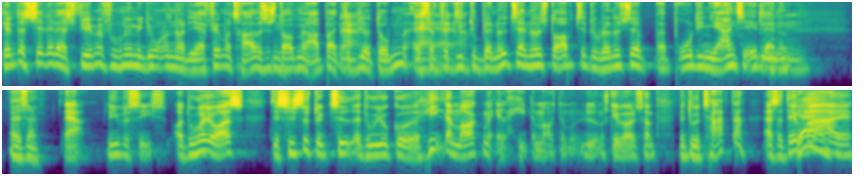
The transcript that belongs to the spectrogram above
dem, der sælger deres firma for 100 millioner, når de er 35, så stopper med at arbejde, ja. de bliver dumme. Altså, Ja, ja, ja. fordi du bliver nødt til at have noget at stå op til. Du bliver nødt til at- bruge din hjerne til et eller andet. Mm. Altså, Ja, lige præcis. Og du har jo også det sidste stykke tid, at du er jo gået helt amok med, eller helt amok, det lyder måske voldsomt, men du har tabt dig. Altså det er Ja, bare, øh,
